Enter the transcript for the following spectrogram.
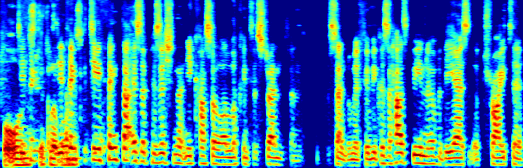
Do you, think, do you think, do you think that is a position that Newcastle are looking to strengthen central midfield because it has been over the years that they've tried to,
